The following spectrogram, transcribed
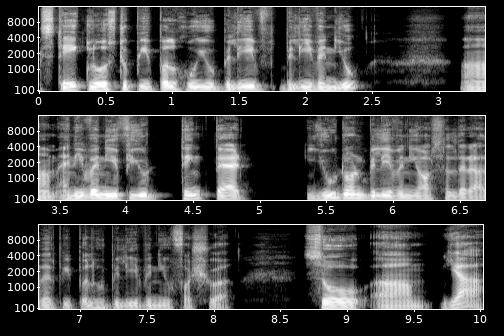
Stay close to people who you believe believe in you um, and even if you think that you don't believe in yourself there are other people who believe in you for sure. So um, yeah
